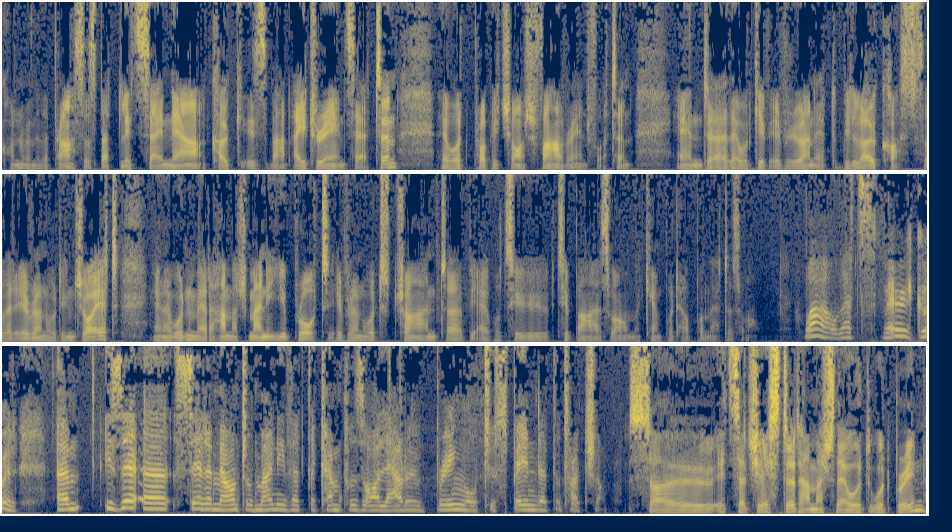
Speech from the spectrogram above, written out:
I can't remember the prices, but let's say now Coke is about eight rand, say a tin. They would probably charge five rand for a tin, and uh, they would give everyone at below cost so that everyone would enjoy it, and it wouldn't matter how much money you brought, everyone would try and uh, be able to to buy as well, and the camp would help on that as well. Wow, that's very good. Um, is there a set amount of money that the campers are allowed to bring or to spend at the tuck shop? So it's suggested how much they would, would bring,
